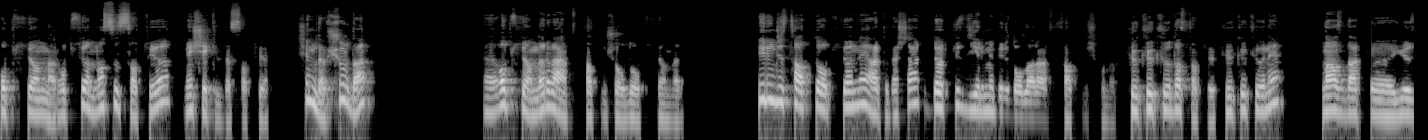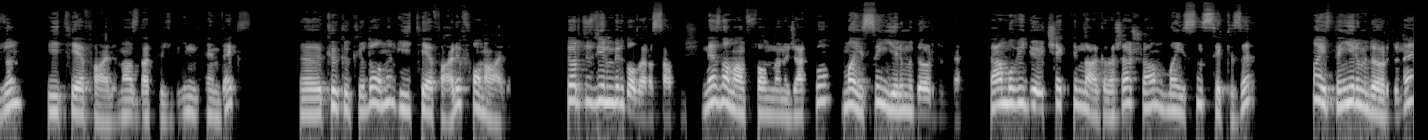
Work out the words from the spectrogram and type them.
opsiyonlar. Opsiyon nasıl satıyor? Ne şekilde satıyor? Şimdi şurada e, opsiyonları vermiş, satmış olduğu opsiyonları. Birinci sattığı opsiyon ne arkadaşlar? 421 dolara satmış bunu. QQQ'da satıyor. QQQ ne? Nasdaq 100'ün e, ETF hali. Nasdaq 100 endeks. E, QQQ'da onun ETF hali, fon hali. 421 dolara satmış. Ne zaman sonlanacak bu? Mayıs'ın 24'ünde. Ben bu videoyu çektiğimde arkadaşlar şu an Mayıs'ın 8'i. Mayıs'ın 24'üne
